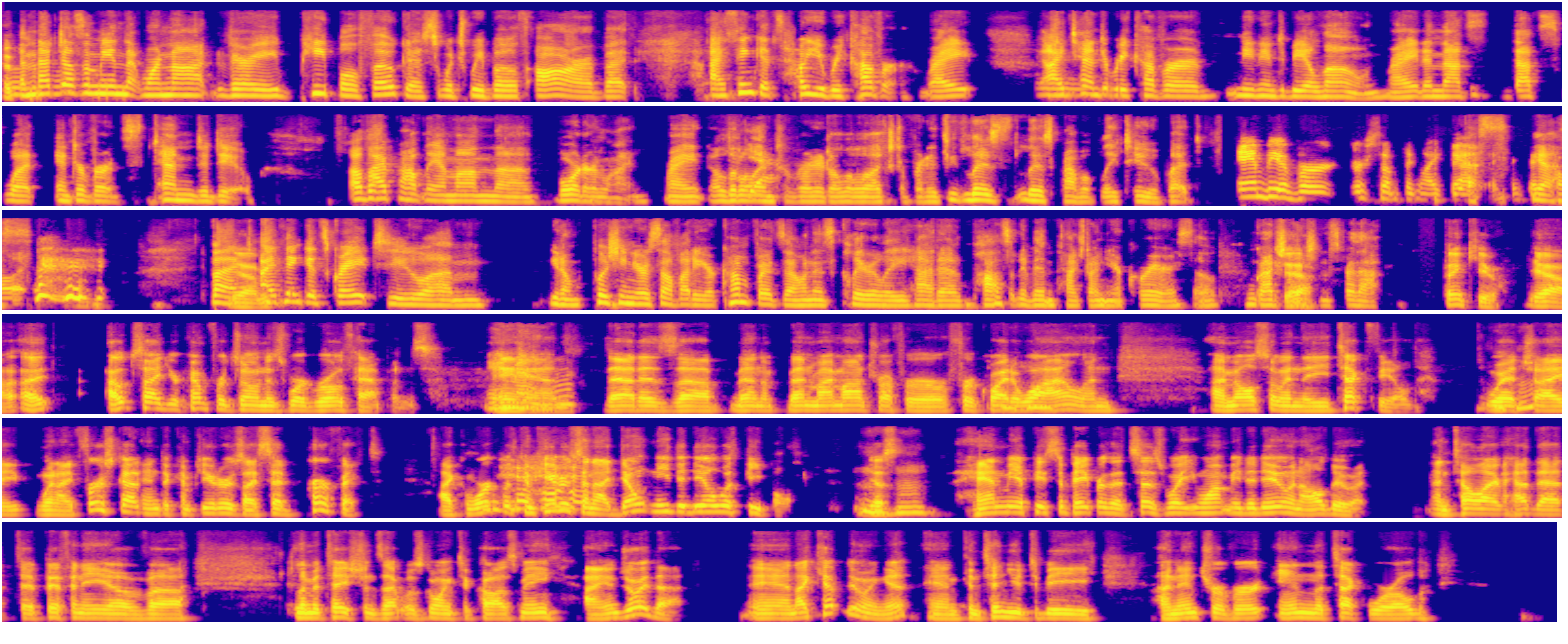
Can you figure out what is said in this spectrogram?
And that doesn't mean that we're not very people focused, which we both are, but I think it's how you recover, right? I tend to recover needing to be alone, right? And that's that's what introverts tend to do. Although I probably am on the borderline, right? A little yeah. introverted, a little extroverted. Liz, Liz probably too, but ambivert or something like that. Yes, yes. but yeah. I think it's great to, um, you know, pushing yourself out of your comfort zone has clearly had a positive impact on your career. So congratulations yeah. for that. Thank you. Yeah, I, outside your comfort zone is where growth happens, Amen. and that has uh, been been my mantra for for quite mm-hmm. a while. And I'm also in the tech field, which mm-hmm. I when I first got into computers, I said, perfect. I can work with computers and I don't need to deal with people. Just mm-hmm. hand me a piece of paper that says what you want me to do and I'll do it. Until I had that epiphany of uh, limitations that was going to cause me, I enjoyed that. And I kept doing it and continued to be an introvert in the tech world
